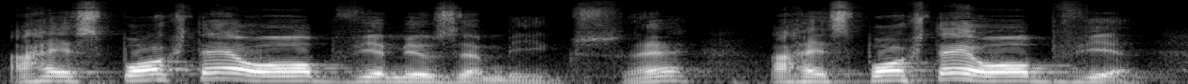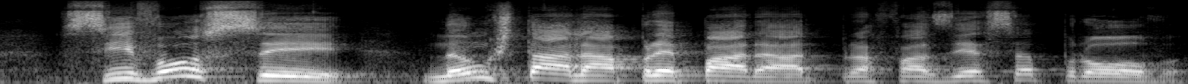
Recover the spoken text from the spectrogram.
A resposta é óbvia, meus amigos. Né? A resposta é óbvia. Se você não estará preparado para fazer essa prova,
